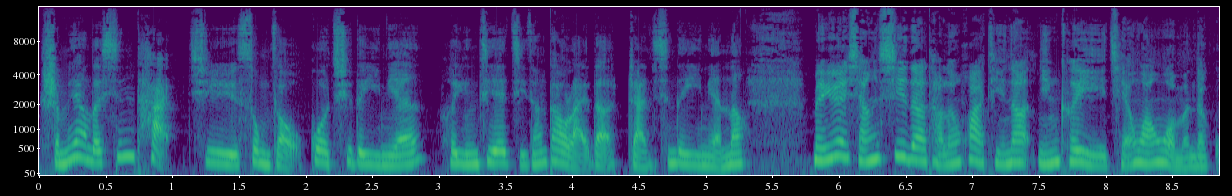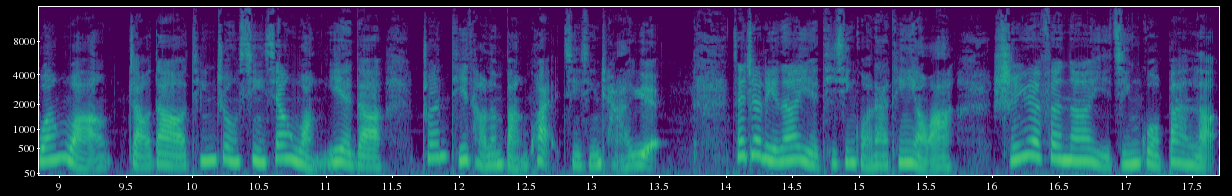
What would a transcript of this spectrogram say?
什么样的心态去送走过去的一年，和迎接即将到来的崭新的一年呢？每月详细的讨论话题呢，您可以前往我们的官网，找到听众信箱网页的专题讨论板块进行查阅。在这里呢，也提醒广大听友啊，十月份呢已经过半了。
